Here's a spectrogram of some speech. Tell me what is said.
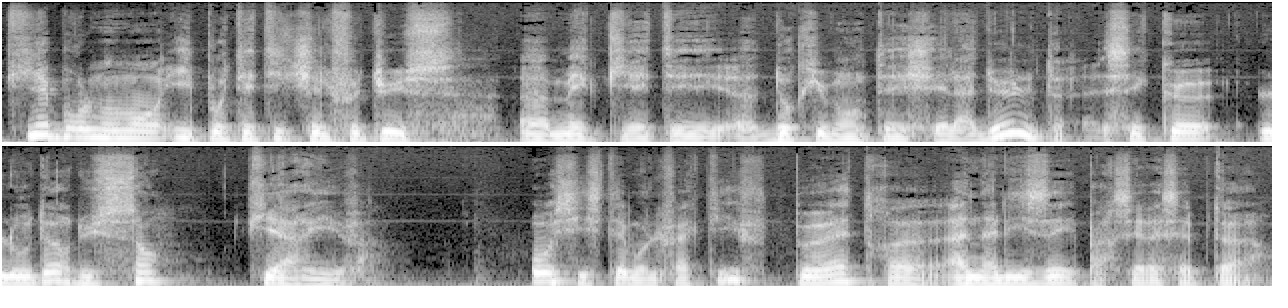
qui est pour le moment hypothétique chez le fœtus, euh, mais qui a été euh, documenté chez l'adulte, c'est que l'odeur du sang qui arrive au système olfactif peut être euh, analysée par ces récepteurs.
